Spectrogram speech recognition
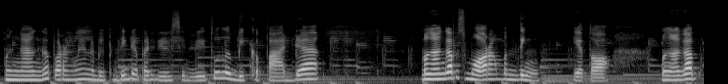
menganggap orang lain lebih penting daripada diri sendiri itu lebih kepada menganggap semua orang penting gitu. Menganggap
